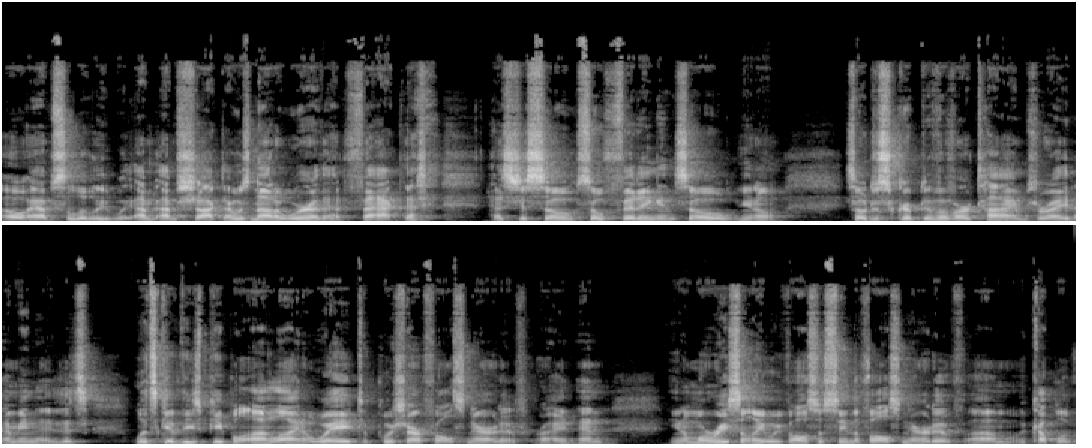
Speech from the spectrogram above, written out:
Oh, absolutely. I'm, I'm shocked. I was not aware of that fact. That that's just so so fitting and so you know so descriptive of our times, right? I mean, it's let's give these people online a way to push our false narrative, right? And you know, more recently, we've also seen the false narrative. Um, a couple of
